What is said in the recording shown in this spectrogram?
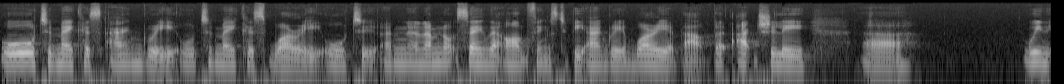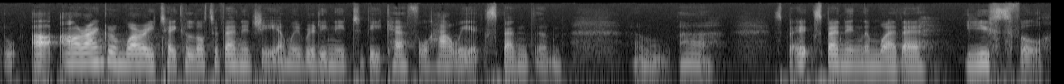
or to make us angry or to make us worry or to and, and I'm not saying there aren't things to be angry and worry about but actually uh, we, our, our, anger and worry take a lot of energy, and we really need to be careful how we expend them. Um, uh, expending them where they're useful.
